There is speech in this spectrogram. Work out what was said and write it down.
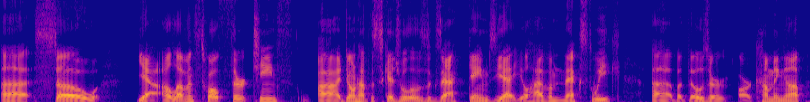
Uh, so yeah, 11th, 12th, 13th. Uh, I don't have to schedule those exact games yet. You'll have them next week, uh, but those are are coming up.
